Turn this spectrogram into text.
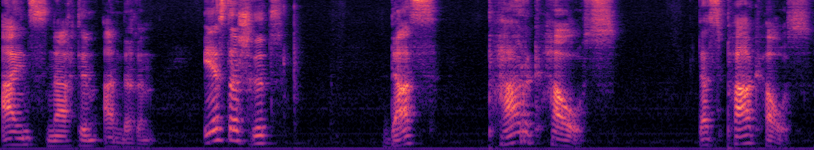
eins nach dem anderen. Erster Schritt, das Parkhaus. Das Parkhaus.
